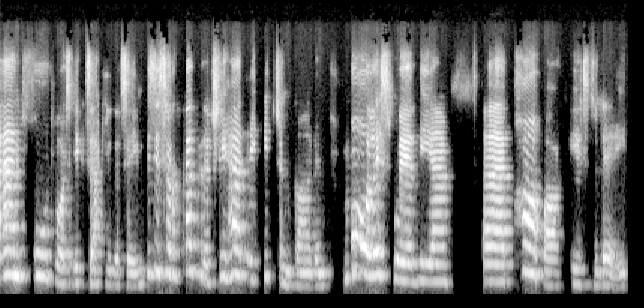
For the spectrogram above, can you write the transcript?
And food was exactly the same. This is of fabulous. She had a kitchen garden, more or less where the uh, uh, car park is today.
